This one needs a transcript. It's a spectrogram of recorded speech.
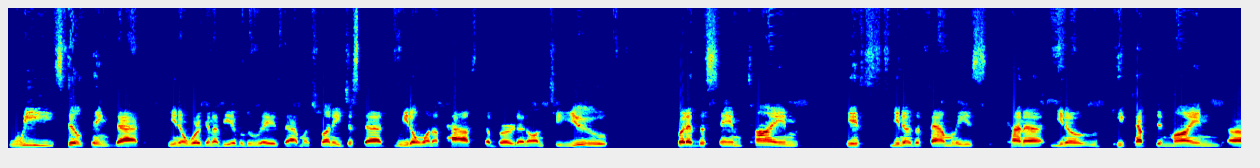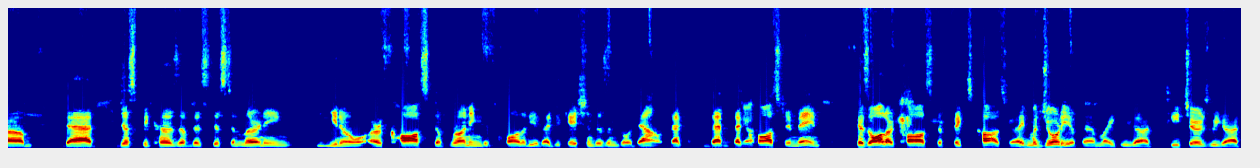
we still think that you know we're going to be able to raise that much money just that we don't want to pass the burden on to you but at the same time if you know the families kind of you know keep kept in mind um, that just because of this distant learning you know our cost of running the quality of education doesn't go down that that that yeah. cost remains because all our costs are fixed costs, right? Majority of them, like we got teachers, we got,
